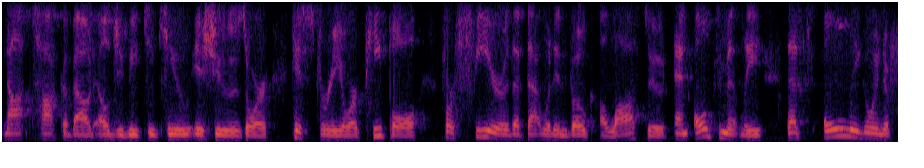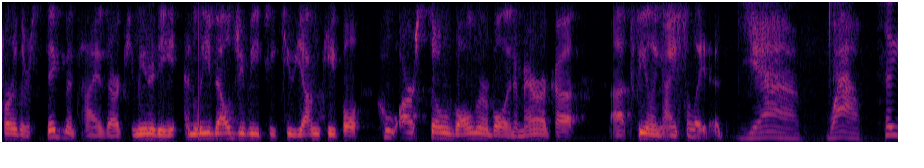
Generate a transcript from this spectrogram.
not talk about LGBTQ issues or history or people for fear that that would invoke a lawsuit. And ultimately, that's only going to further stigmatize our community and leave LGBTQ young people who are so vulnerable in America uh, feeling isolated. Yeah. Wow. So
